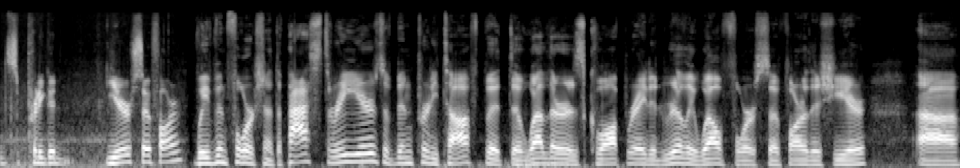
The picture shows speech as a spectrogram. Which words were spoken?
it's a pretty good year so far? We've been fortunate. The past three years have been pretty tough, but the weather has cooperated really well for us so far this year. Uh,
